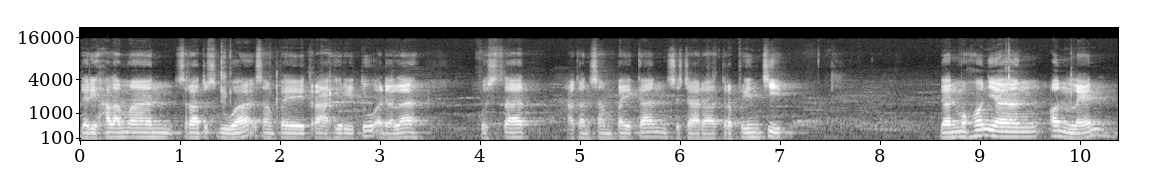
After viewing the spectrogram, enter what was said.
dari halaman 102 sampai terakhir itu adalah Ustadz akan sampaikan secara terperinci dan mohon yang online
